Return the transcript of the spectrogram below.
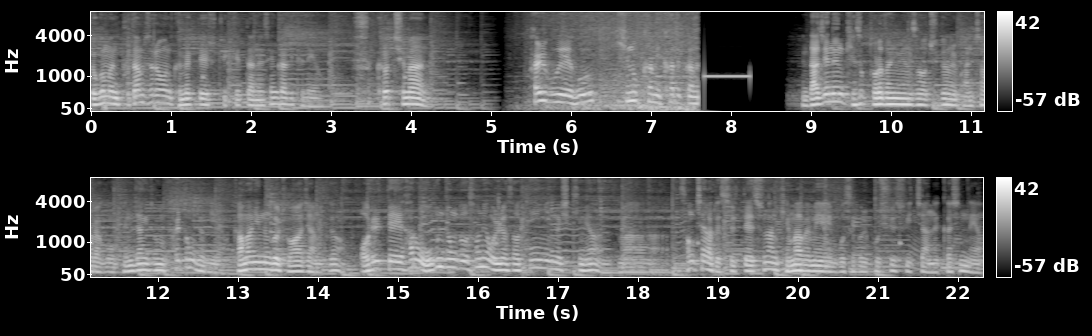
조금은 부담스러운 금액대일 수도 있겠다는 생각이 드네요. 그렇지만 할부의 후 히노카미 카드가는 낮에는 계속 돌아다니면서 주변을 관찰하고 굉장히 좀 활동적이에요. 가만히 있는 걸 좋아하지 않고요. 어릴 때 하루 5분 정도 손에 올려서 테이밍을 시키면 아마 성체가 됐을 때 순한 개마뱀의 모습을 보실 수 있지 않을까 싶네요.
